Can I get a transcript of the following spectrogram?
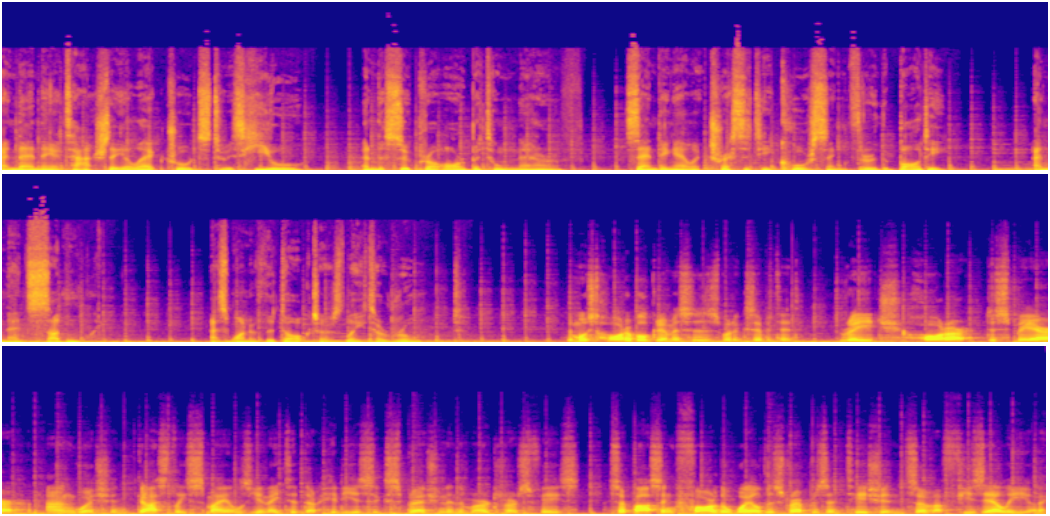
And then they attach the electrodes to his heel and the supraorbital nerve sending electricity coursing through the body. And then suddenly, as one of the doctors later wrote, the most horrible grimaces were exhibited. Rage, horror, despair, anguish, and ghastly smiles united their hideous expression in the murderer's face, surpassing far the wildest representations of a Fuseli or a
